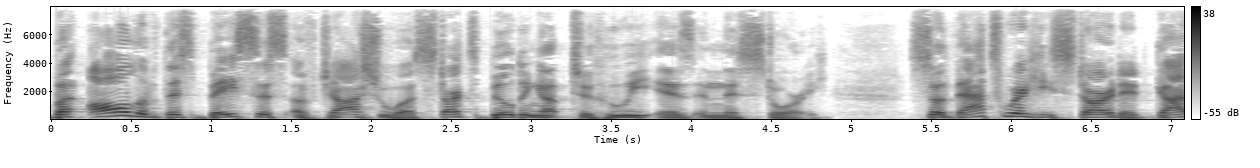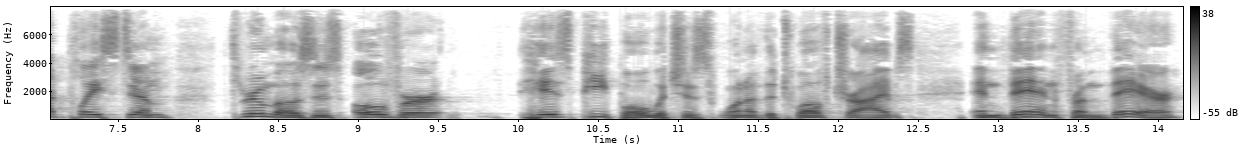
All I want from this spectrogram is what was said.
But all of this basis of Joshua starts building up to who he is in this story. So that's where he started. God placed him through Moses over his people, which is one of the 12 tribes, and then from there,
